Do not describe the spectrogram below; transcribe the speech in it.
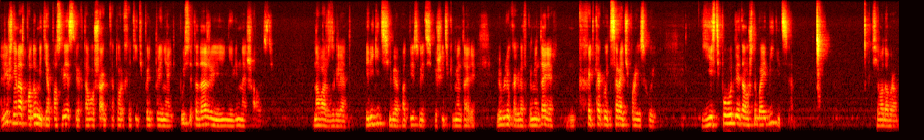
Лишний раз подумайте о последствиях того шага, который хотите предпринять. Пусть это даже и невинная шалость на ваш взгляд. Берегите себя, подписывайтесь, пишите комментарии. Люблю, когда в комментариях хоть какой-то срач происходит. Есть повод для того, чтобы обидеться. Всего доброго.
